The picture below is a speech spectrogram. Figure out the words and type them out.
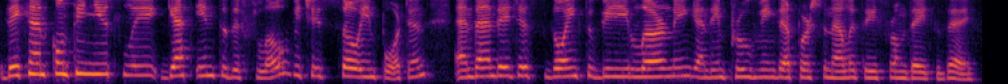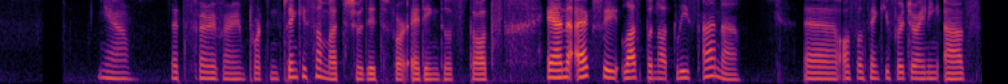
they can continuously get into the flow, which is so important. And then they're just going to be learning and improving their personality from day to day. Yeah, that's very, very important. Thank you so much, Judith, for adding those thoughts. And actually, last but not least, Anna, uh, also, thank you for joining us.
